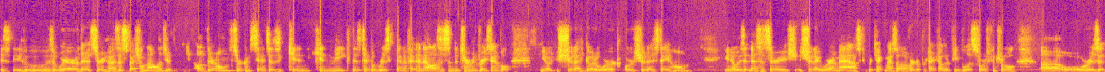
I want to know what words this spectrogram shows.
is, who is aware of their certain who has a special knowledge of, of their own circumstances can can make this type of risk benefit analysis and determine, for example, you know, should I go to work or should I stay home? You know, is it necessary? Sh- should I wear a mask to protect myself or to protect other people as source control, uh, or, or, is it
